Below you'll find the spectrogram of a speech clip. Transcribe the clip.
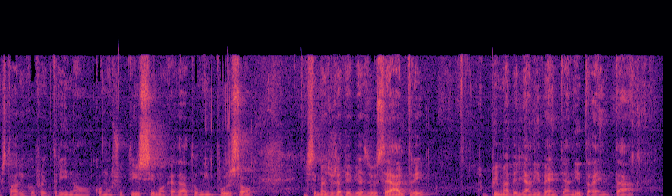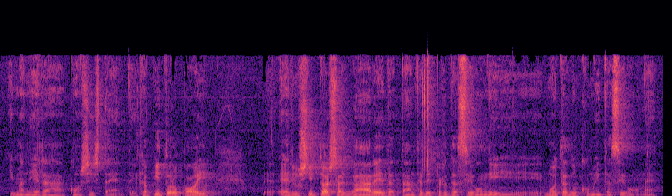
storico feltrino conosciutissimo, che ha dato un impulso insieme a Giuseppe Biasuzzi e altri prima degli anni 20 e anni 30 in maniera consistente. Il capitolo poi eh, è riuscito a salvare da tante depredazioni molta documentazione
